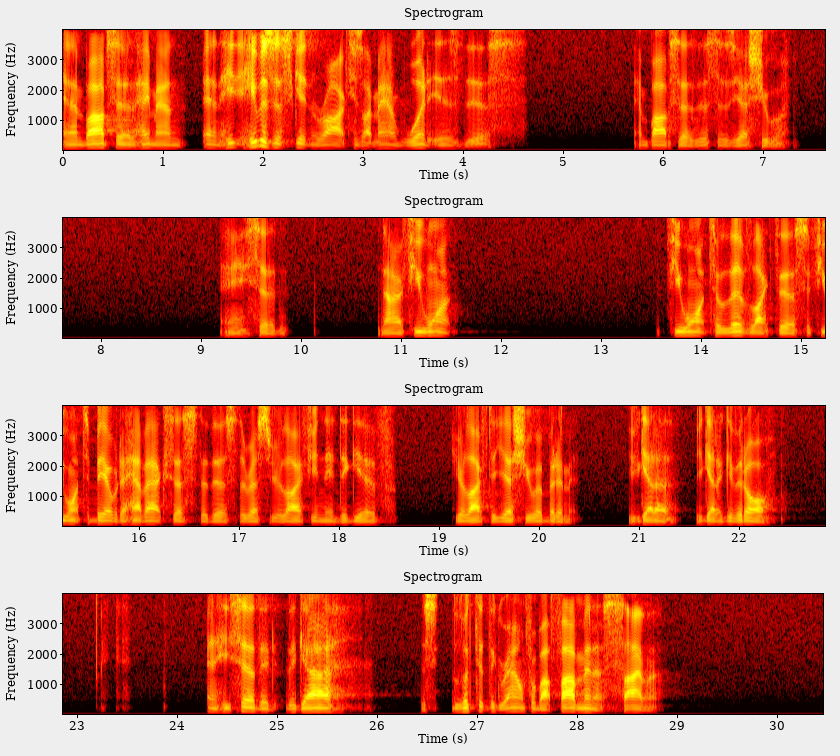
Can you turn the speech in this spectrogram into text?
And Bob said, "Hey, man," and he he was just getting rocked. He's like, "Man, what is this?" And Bob said, "This is Yeshua." And he said, "Now, if you want if you want to live like this, if you want to be able to have access to this the rest of your life, you need to give your life to Yeshua, but um, you've got to you got to give it all. And he said that the guy just looked at the ground for about five minutes, silent.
